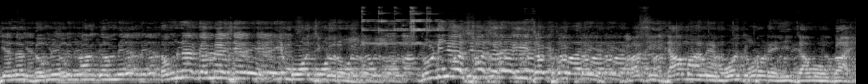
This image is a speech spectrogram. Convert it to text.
જેને ગમે ના ગમે, તમને ગમે છે એ મોજ કરો. દુનિયા શું કરે એ જામાને મોજ પડે એ જામો ગાય.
